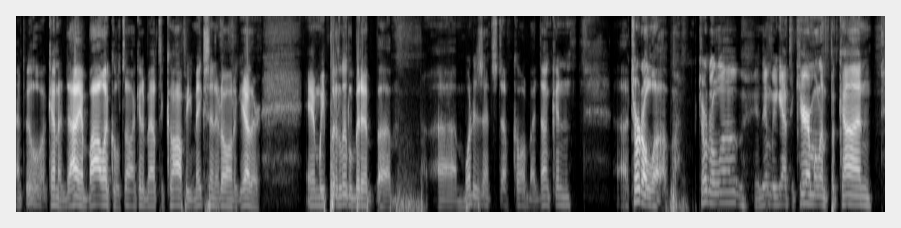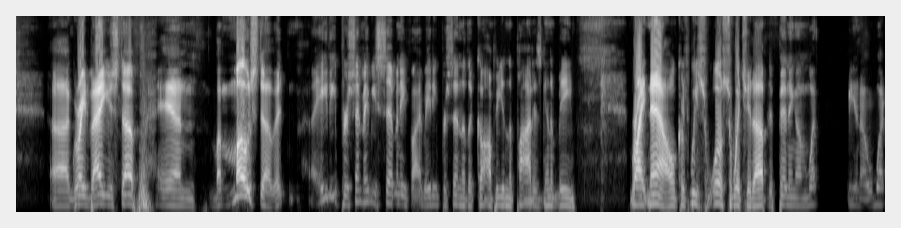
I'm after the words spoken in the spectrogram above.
I feel kind of diabolical talking about the coffee, mixing it all together. And we put a little bit of, um, um, what is that stuff called by Dunkin'? Uh, Turtle Love. Turtle Love. And then we got the caramel and pecan, uh, great value stuff. And, but most of it, 80%, maybe 75, 80% of the coffee in the pot is going to be right now because we will switch it up depending on what, you know, what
